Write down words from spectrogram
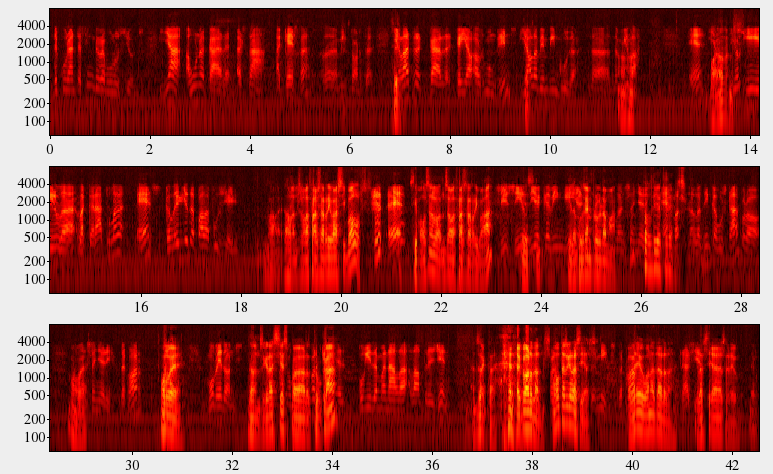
de 45 revolucions. Ja a una cara està aquesta, l'amic d'Horta, Sí. i a l'altra cara, que hi ha als Montgrins, hi ha la benvinguda de, de. Milà. Eh? Bueno, I, doncs- I la, la caràtula és Calella de Palafrugell. Va, ens la fas arribar si vols. Eh? Si vols, ens la fas arribar Sí, sí, el dia que vingui... i la podrem programar. Pel dia Eh? tres. La, la tinc que buscar, però Molt bé. l'ensenyaré, d'acord? Molt bé. Molt bé, doncs. Doncs gràcies per Perquè trucar. pugui demanar la- l'altra gent, Exacte. D'acord, doncs. Moltes gràcies. amics, d'acord? Adéu, bona tarda. Gràcies. Gràcies, adéu. adéu.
